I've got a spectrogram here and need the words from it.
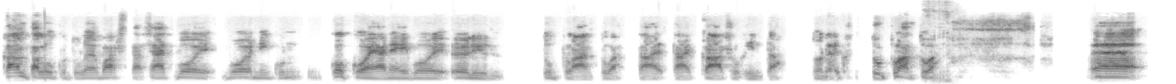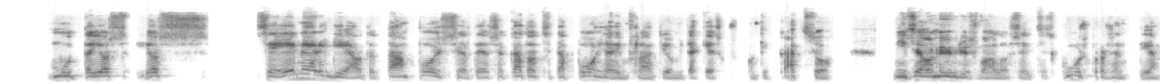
kantaluku tulee vastaan, sä et voi, voi niin kuin, koko ajan ei voi öljyn tuplaantua tai, tai kaasuhinta todennäköisesti tuplaantua. Mm. Ää, mutta jos, jos se energia otetaan pois sieltä, jos sä katsot sitä pohjainflaatioa, mitä keskuspankki katsoo, niin se on Yhdysvalloissa itse asiassa 6 prosenttia,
